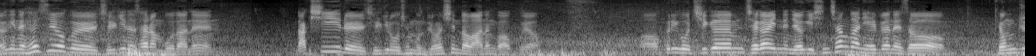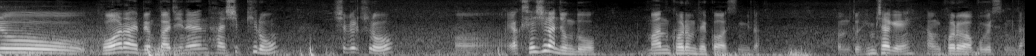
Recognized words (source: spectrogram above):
여기는 해수욕을 즐기는 사람보다는 낚시를 즐기러 오신 분들이 훨씬 더 많은 것 같고요. 어, 그리고 지금 제가 있는 여기 신창간이 해변에서 경주 고아라 해변까지는 한 10km, 11km, 어, 약 3시간 정도만 걸으면 될 것 같습니다. 그럼 또 힘차게 한번 걸어가 보겠습니다.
